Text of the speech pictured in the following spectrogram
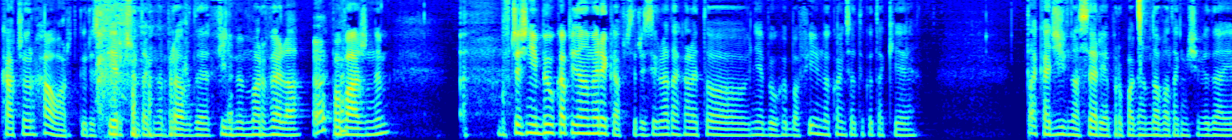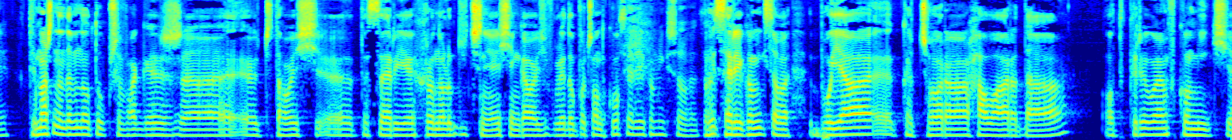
Kaczor Howard, który jest pierwszym tak naprawdę filmem Marvela poważnym. Bo wcześniej był Kapitan Ameryka w 40 latach, ale to nie był chyba film do końca, tylko takie taka dziwna seria propagandowa, tak mi się wydaje. Ty masz nade mną tą przewagę, że e, czytałeś e, te serie chronologicznie, sięgałeś w ogóle do początku. Serie komiksowe. Tak? Serie komiksowe, bo ja Kaczora Howarda odkryłem w komiksie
